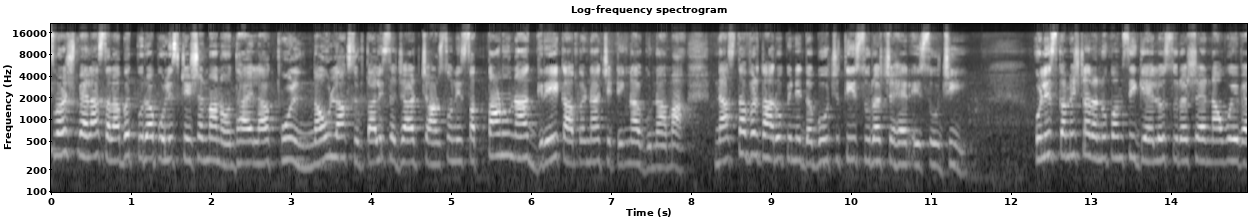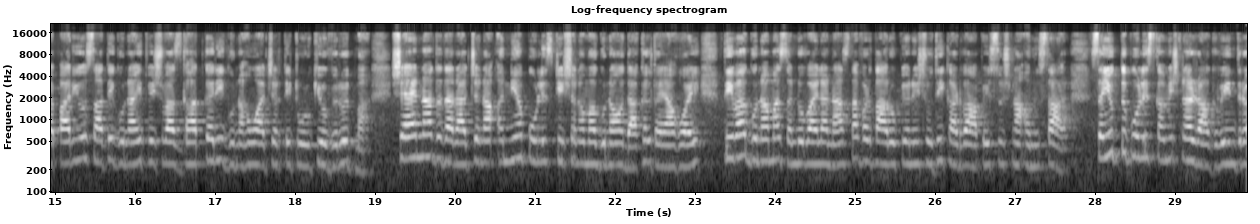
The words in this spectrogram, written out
વર્ષ પહેલાં સલાબતપુરા પોલીસ સ્ટેશનમાં નોંધાયેલા કુલ નવ લાખ સુડતાલીસ હજાર ચારસો ને સત્તાણુંના ગ્રે કાપડના ચીટિંગના ગુનામાં નાસ્તા ફરતા આરોપીને દબોચતી સુરત શહેર SOG. Police commissioner Anupamsinh Gehlot Surat શહેરનાઓએ વેપારીઓ સાથે ગુનાહિત વિશ્વાસઘાત કરી ગુનાઓ આચરતી ટોળકીઓ વિરુદ્ધમાં શહેરના તથા રાજ્યના અન્ય પોલીસ સ્ટેશનોમાં ગુનાઓ દાખલ થયા હોય તેવા ગુનામાં સંડોવાયેલા નાસ્તા ફરતા આરોપીઓને શોધી કાઢવા આપેલ સૂચના અનુસાર સંયુક્ત police commissioner Raghavendra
